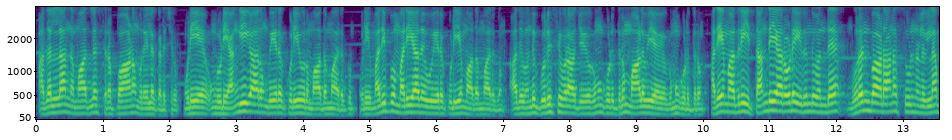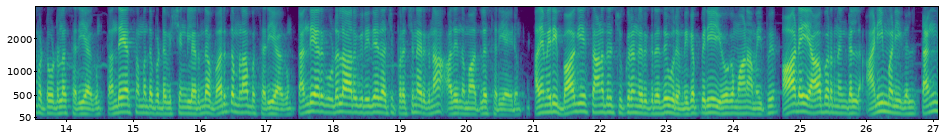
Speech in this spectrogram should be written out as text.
அதெல்லாம் அந்த மாதத்துல சிறப்பான முறையில கிடைச்சிடும் உடைய உங்களுடைய அங்கீகாரம் உயரக்கூடிய ஒரு மாதமா இருக்கும். உடைய மதிப்பு மரியாதை உயரக்கூடிய மாதமா இருக்கும். அது வந்து குரு சிவராஜ யோகமும் கொடுத்துரும் மாளவிய யோகமும் கொடுத்துரும். அதே மாதிரி தந்தையாரோட இருந்து வந்த முரண்பாடான சூழ்நிலைகள்லாம் இப்ப டோட்டலா சரியாகும். தந்தையார் சம்பந்தப்பட்ட விஷயங்கள்ல இருந்த வருத்தம்லாம் இப்ப சரியாகும். தந்தையாருக்கு உடல் ஆரோக்கிய ரீதியா ஏதாச்சும் பிரச்சனை இருக்குன்னா அது இந்த மாதத்துல சரியாயிடும். அதே மாதிரி பாகிய ஸ்தானத்துல சுக்கிரன் இருக்கிறது ஒரு மிகப்பெரிய யோகமான அமைப்பு. ஆடை ஆபரணங்கள் அணிமணிகள் தங்க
